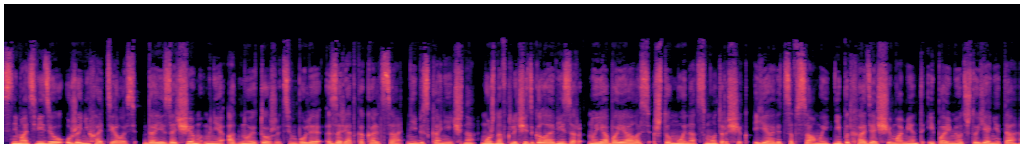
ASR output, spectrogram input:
Снимать видео уже не хотелось, да и зачем мне одно и то же, тем более зарядка кольца не бесконечна. Можно включить головизор, но я боялась, что мой надсмотрщик явится в самый неподходящий момент и поймет, что я не та,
